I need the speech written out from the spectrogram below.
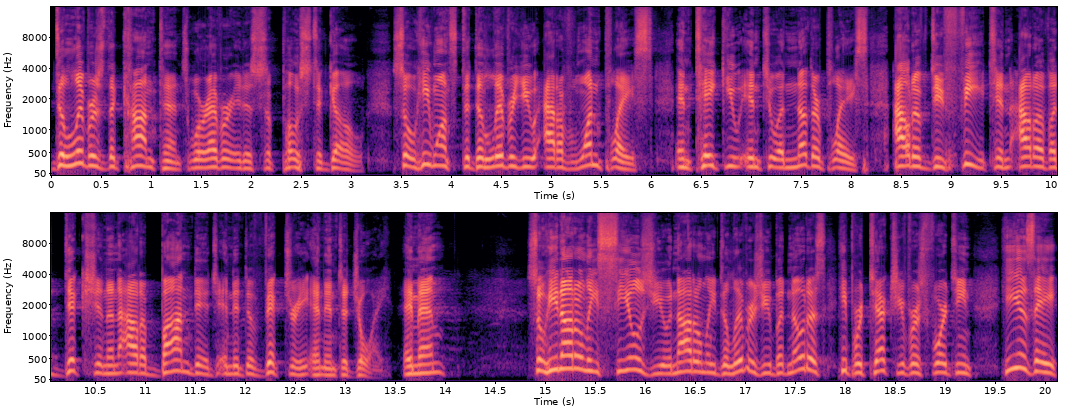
delivers the contents wherever it is supposed to go. So He wants to deliver you out of one place and take you into another place, out of defeat and out of addiction and out of bondage and into victory and into joy. Amen? So he not only seals you and not only delivers you, but notice he protects you. Verse 14, he is a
